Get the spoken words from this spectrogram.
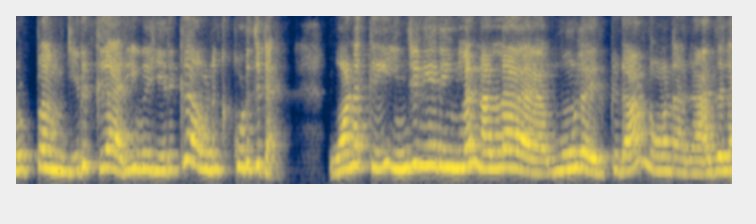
நுட்பம் இருக்கு அறிவு இருக்கு அவனுக்கு கொடுத்துட்டேன். உனக்கு இன்ஜினியரிங்ல நல்ல மூளை இருக்குடா உன அதுல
